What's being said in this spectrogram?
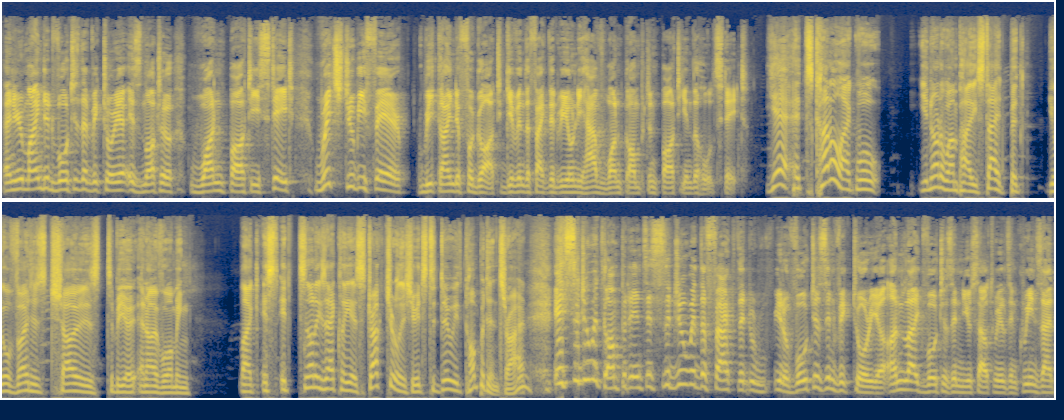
And he reminded voters that Victoria is not a one party state, which to be fair, we kind of forgot given the fact that we only have one competent party in the whole state. Yeah, it's kind of like, well, you're not a one party state, but your voters chose to be an overwhelming. Like it's it's not exactly a structural issue. It's to do with competence, right? It's to do with competence. It's to do with the fact that you know voters in Victoria, unlike voters in New South Wales and Queensland,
